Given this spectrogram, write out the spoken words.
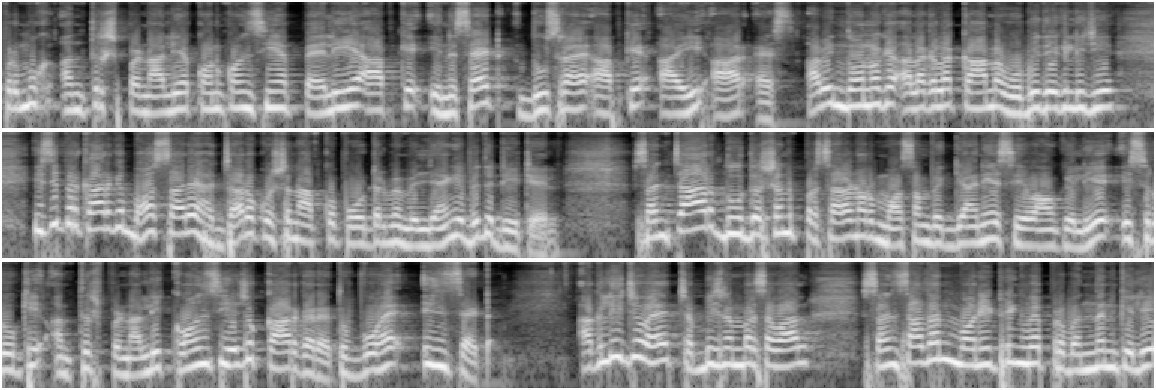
प्रमुख अंतरिक्ष प्रणालियाँ कौन कौन सी हैं? पहली है आपके इनसेट, दूसरा है आपके आईआरएस अब इन दोनों के अलग अलग काम है, वो भी देख लीजिए। इसी प्रकार के बहुत सारे हज़ारों क्वेश्चन आपको पोर्टल में मिल जाएँगे विद डिटेल संचार, दूरदर्शन, प्रसारण और मौसम विज्ञानीय सेवाओं के लिए इसरो की अंतरिक्ष प्रणाली कौन सी है जो कारगर है? तो वो है इनसेट। अगली जो है 26 नंबर सवाल, संसाधन मॉनिटरिंग व प्रबंधन के लिए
